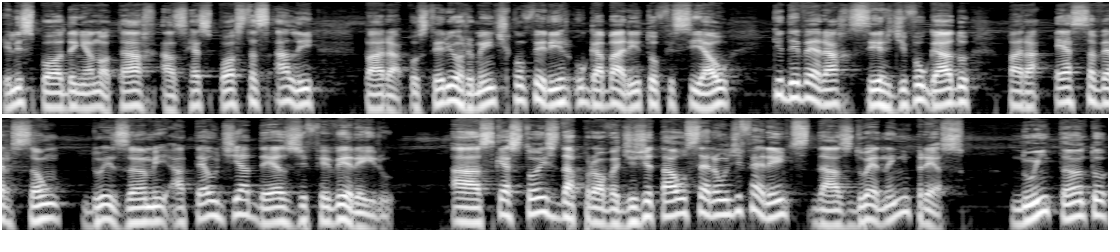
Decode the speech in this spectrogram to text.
Eles podem anotar as respostas ali para posteriormente conferir o gabarito oficial que deverá ser divulgado para essa versão do exame até o dia 10 de fevereiro. As questões da prova digital serão diferentes das do Enem impresso. No entanto,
